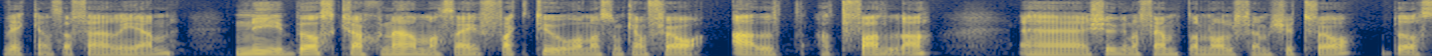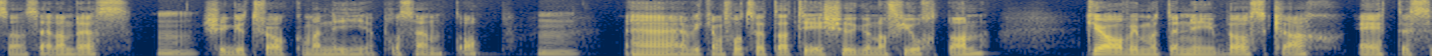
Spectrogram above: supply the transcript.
Veckans Affär igen. Ny börskrasch närmar sig. Faktorerna som kan få allt att falla. Eh, 2015 05 22, börsen sedan dess, 22,9 procent upp. Eh, vi kan fortsätta till 2014. Går vi mot en ny börskrasch, ETC,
